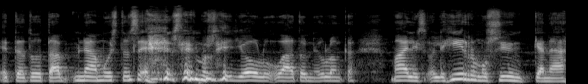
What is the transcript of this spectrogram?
että tuota, minä muistan se, semmoisen jouluaaton, jolloin Mailis oli hirmu synkkänä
